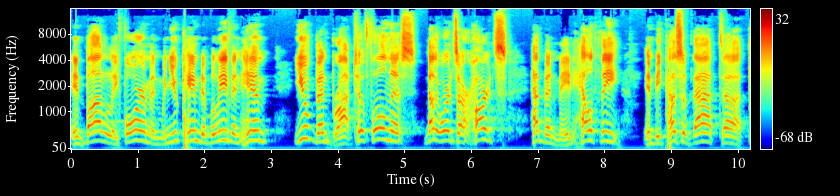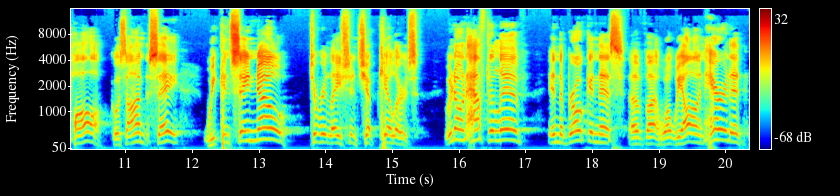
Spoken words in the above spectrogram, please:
in bodily form, and when you came to believe in him, you've been brought to fullness. In other words, our hearts have been made healthy. And because of that, uh, Paul goes on to say, we can say no to relationship killers. We don't have to live in the brokenness of uh, what we all inherited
